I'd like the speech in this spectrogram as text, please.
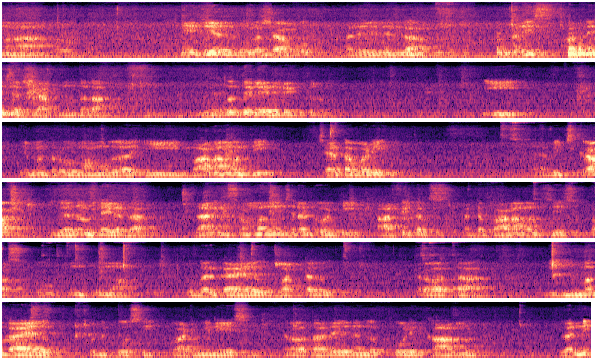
మన కేజీఎన్ పూల షాపు అదేవిధంగా అనీస్ ఫర్నిచర్ షాప్ ముందర గుర్తు తెలియని వ్యక్తులు. ఈ ఏమంటారు మామూలుగా ఈ బాణామతి చేతబడి విచ్ క్రాఫ్ట్ ఇవన్నీ ఉంటాయి కదా దానికి సంబంధించినటువంటి ఆర్టికల్స్ అంటే బాణామతి చేసి పసుపు కుంకుమ కొబ్బరికాయలు బట్టలు తర్వాత నిమ్మకాయలు కొన్ని కోసి వాటి మీద వేసి తర్వాత అదేవిధంగా కోడి కాళ్ళు ఇవన్నీ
